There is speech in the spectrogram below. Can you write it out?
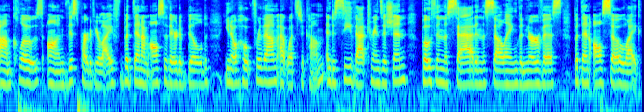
um, close on this part of your life. But then I'm also there to build, you know, hope for them at what's to come and to see that transition both in the sad and the selling, the nervous, but then also like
